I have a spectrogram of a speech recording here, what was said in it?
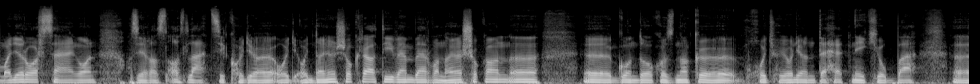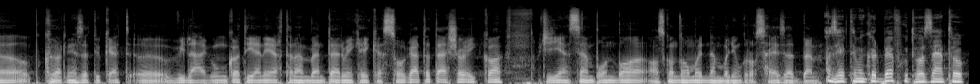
Magyarországon azért az, az látszik, hogy, hogy, hogy nagyon sok kreatív ember van, nagyon sokan gondolkoznak, hogy, hogy hogyan tehetnék jobbá környezetüket, világunkat ilyen értelemben termékeikkel, szolgáltatásaikkal, úgyhogy ilyen szempontból azt gondolom, hogy nem vagyunk rossz helyzetben. Azért, amikor befut hozzátok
